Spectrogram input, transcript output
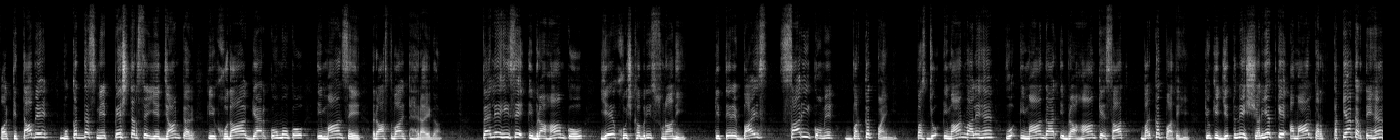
اور کتاب مقدس نے پیشتر سے یہ جان کر کہ خدا غیر قوموں کو ایمان سے راست باز ٹھہرائے گا۔ پہلے ہی سے ابراہم کو یہ خوشخبری سنا دی کہ تیرے باعث ساری قومیں برکت پائیں گی۔ پس جو ایمان والے ہیں، وہ ایماندار ابراہم کے ساتھ برکت پاتے ہیں، کیونکہ جتنے شریعت کے عمال پر تکیہ کرتے ہیں،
